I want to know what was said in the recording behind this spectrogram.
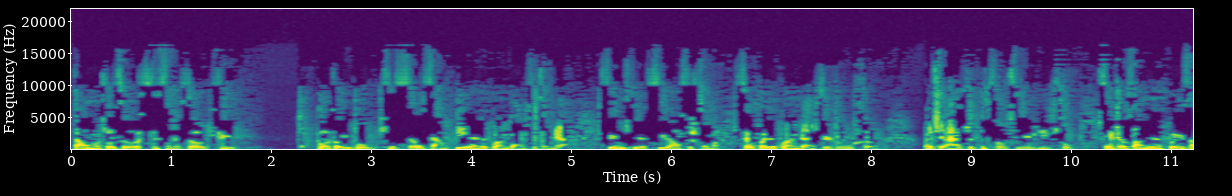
当我们做所有事情的时候，去多走一步，去设想别人的观感是怎么样，群体的需要是什么，社会的观感是如何，而且爱是不求自己的益处，所以这方面的规范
